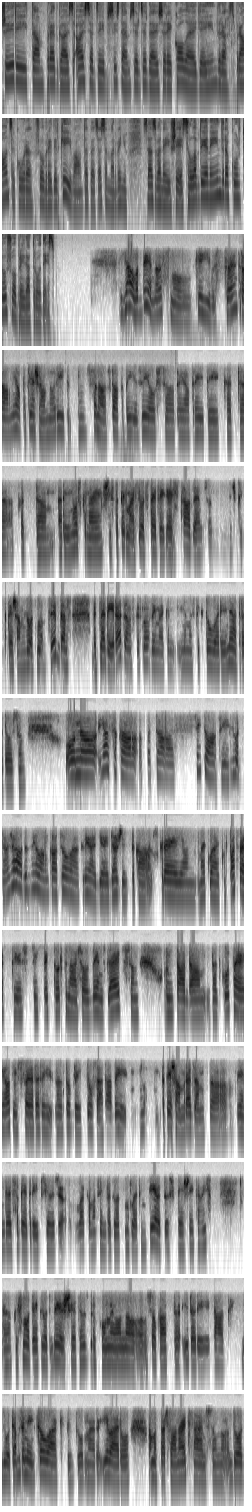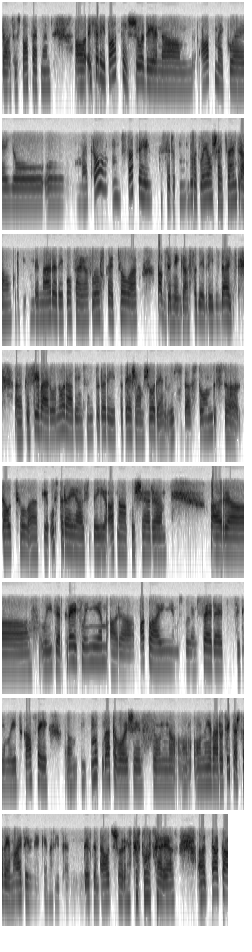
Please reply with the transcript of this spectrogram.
Šī rīta pretgaisa aizsardzības sistēmas ir dzirdējusi arī kolēģe Indra Sprānce, kura šobrīd ir Kīvā, un tāpēc esam ar viņu sazvanījušies. Labdien, Indra, kur tu šobrīd atrodies? Jā, labdien, esmu Kīvas centrā, un jā, patiešām no rīta sanāca tā, ka bija zils tajā brīdī, kad, kad um, arī noskanēja šis pirmais ļoti spēcīgais sprādziens, un viņš bija patiešām ļoti labi dzirdams, bet nebija redzams, kas nozīmē, ka nemaz tik tuvu arī neatrados. Un, Un jāsaka, ka tās situācija ir ļoti dažāda zilām, kā cilvēki reaģēja. Daži kā skrēja un meklēja, kur patvērties, citi turpināja savas dienas gaitas un, un tāda, tāda kopēja atmosfēra arī tobrīd pilsētā bija, nu, patiešām redzam, ka viena sabiedrības jau ir, laikam, acīm redzot, mazliet pieraduši pie šī visa kas notiek ļoti bieži šie uzbrukumi, un uh, savukārt ir arī tādi ļoti apzinīgi cilvēki, kas tomēr ievēro amatpersonu aicinājumus un dodās uz papētnēm. Uh, es arī pati šodien um, apmeklēju uh, metro staciju, kas ir ļoti liela šeit centrā un kur vienmēr arī pulcējās liels skaits cilvēku apzinīgās sabiedrības daļas, kas ievēro norādījumus, un tur arī patiešām šodien visas tās stundas daudz cilvēki uzturējās, bija atnākuši ar uh, ar līdzi ar kreisliņiem, ar paklājiņiem, uz kuriem sēdēt, citiem līdz kafiju, um, nu, gatavojušies un, un, ievērot citu ar saviem aizdzīvniekiem, arī diezgan daudz šoreiz tur pulcējās. Tā kā,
